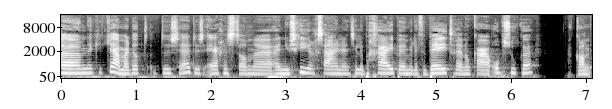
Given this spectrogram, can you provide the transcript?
Um, denk ik, ja, maar dat dus, hè, dus ergens dan uh, nieuwsgierig zijn en willen begrijpen en willen verbeteren en elkaar opzoeken. Dat kan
